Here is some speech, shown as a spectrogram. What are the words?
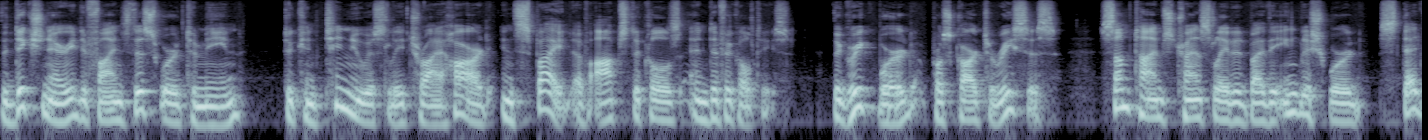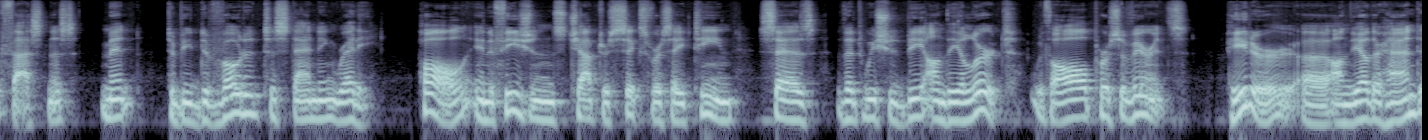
The dictionary defines this word to mean to continuously try hard in spite of obstacles and difficulties. The Greek word proskarteresis, sometimes translated by the English word steadfastness, meant to be devoted to standing ready. Paul, in Ephesians chapter 6 verse 18, says that we should be on the alert with all perseverance, Peter, uh, on the other hand,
